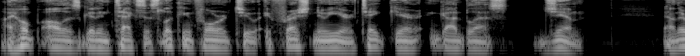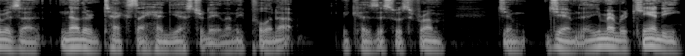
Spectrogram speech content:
I hope all is good in Texas. Looking forward to a fresh new year. Take care and God bless. Jim. Now, there was a, another text I had yesterday. Let me pull it up because this was from Jim. Jim, now, you remember Candy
